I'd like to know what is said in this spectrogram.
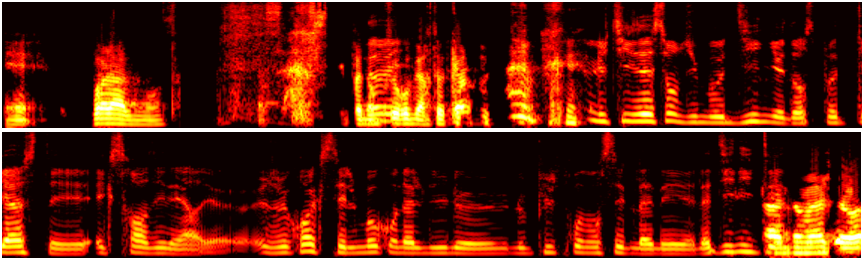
mais voilà. Bon, enfin, c'était pas non plus Roberto Carlos. L'utilisation du mot digne dans ce podcast est extraordinaire. Je crois que c'est le mot qu'on a dû le, le, plus prononcer de l'année, la dignité. Ah, hommage, à,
